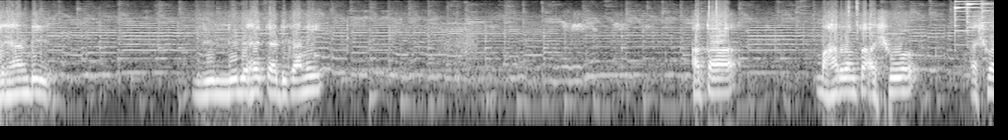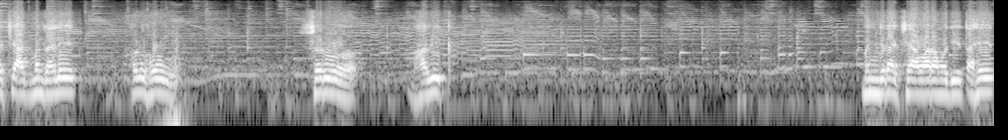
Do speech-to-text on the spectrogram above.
दहीहंडी लि लिहिले आहे त्या ठिकाणी. आता महाराजांचा अश्व अश्वाचे आगमन झाले. हळूहळू सर्व भाविक मंदिराच्या आवारामध्ये येत आहेत.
